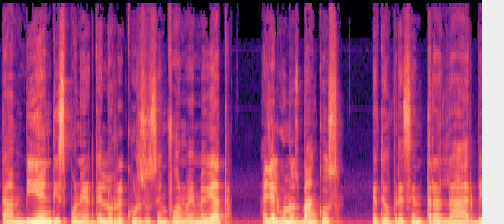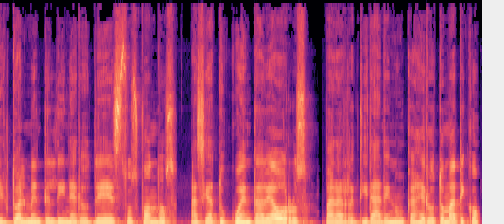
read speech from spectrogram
también disponer de los recursos en forma inmediata. Hay algunos bancos te ofrecen trasladar virtualmente el dinero de estos fondos hacia tu cuenta de ahorros para retirar en un cajero automático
